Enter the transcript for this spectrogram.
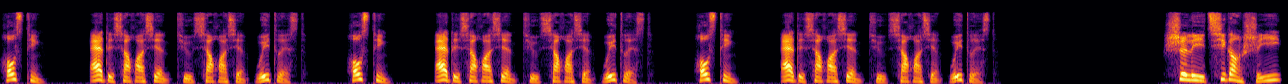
hosting add 下划线 to 下划线 waitlist hosting add 下划线 to 下划线 waitlist hosting add 下划线 to 下划线 waitlist。示例七杠十一，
